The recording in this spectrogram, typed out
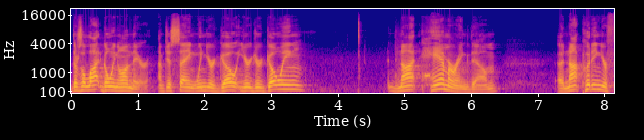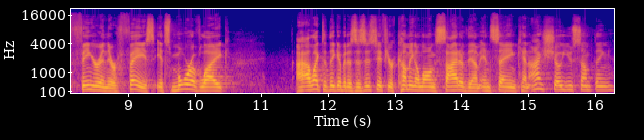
there's a lot going on there. I'm just saying when you're, go, you're, you're going, not hammering them, uh, not putting your finger in their face, it's more of like, I like to think of it as, as if you're coming alongside of them and saying, Can I show you something?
